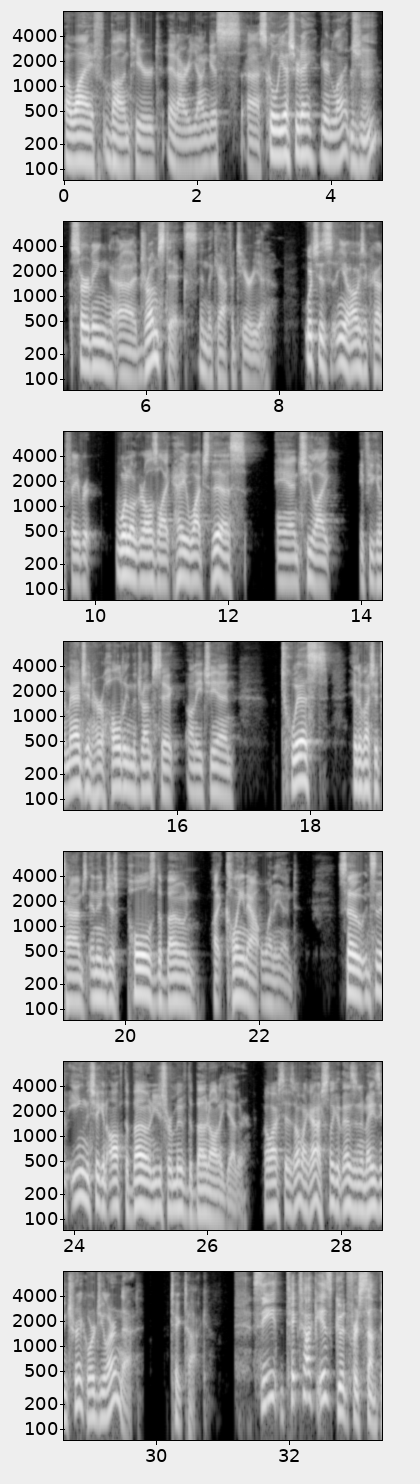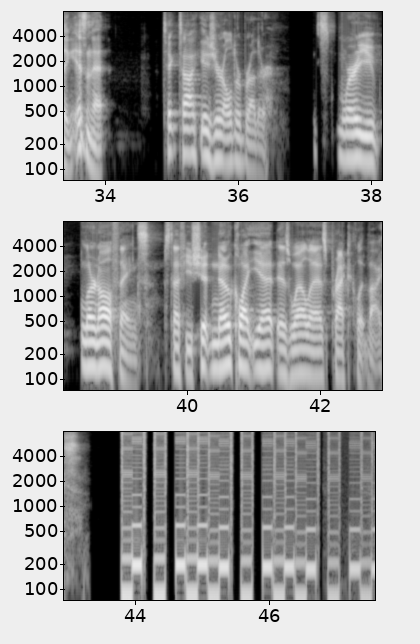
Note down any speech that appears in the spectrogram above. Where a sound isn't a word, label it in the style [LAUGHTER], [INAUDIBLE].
My wife volunteered at our youngest uh, school yesterday during lunch, Mm-hmm. serving uh, drumsticks in the cafeteria, which is you know always a crowd favorite. One little girl's like, "Hey, watch this," and she like, if you can imagine her holding the drumstick on each end, twists it a bunch of times, and then just pulls the bone like clean out one end. So instead of eating the chicken off the bone, you just remove the bone altogether. My wife says, "Oh my gosh, look at that's an amazing trick. Where'd you learn that?" TikTok. See, TikTok is good for something, isn't it? TikTok is your older brother. It's where you learn all things, stuff you shouldn't know quite yet, as well as practical advice.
